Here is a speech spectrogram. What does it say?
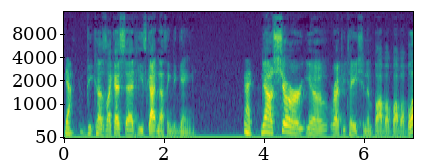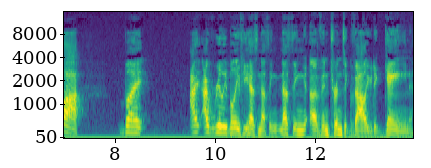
Yeah. because, like I said, he's got nothing to gain. Right. Now, sure, you know, reputation and blah blah blah blah blah, but I, I really believe he has nothing nothing of intrinsic value to gain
